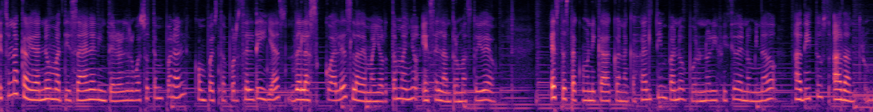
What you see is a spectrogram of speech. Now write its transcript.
Es una cavidad neumatizada en el interior del hueso temporal compuesta por celdillas, de las cuales la de mayor tamaño es el antromastoideo. Esta está comunicada con la caja del tímpano por un orificio denominado aditus adantrum.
